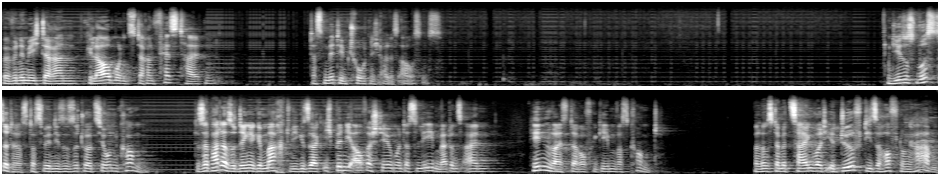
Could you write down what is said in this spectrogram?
Weil wir nämlich daran glauben und uns daran festhalten, dass mit dem Tod nicht alles aus ist. Und Jesus wusste das, dass wir in diese Situationen kommen. Deshalb hat er so Dinge gemacht, wie gesagt, ich bin die Auferstehung und das Leben. Er hat uns einen Hinweis darauf gegeben, was kommt. Weil er uns damit zeigen wollte, ihr dürft diese Hoffnung haben.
